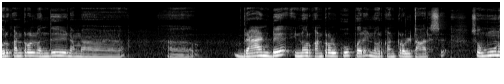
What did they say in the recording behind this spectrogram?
ஒரு கண்ட்ரோல் வந்து நம்ம பிராண்டு இன்னொரு கண்ட்ரோல் கூப்பர் இன்னொரு கண்ட்ரோல் டார்ஸு ஸோ மூணு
